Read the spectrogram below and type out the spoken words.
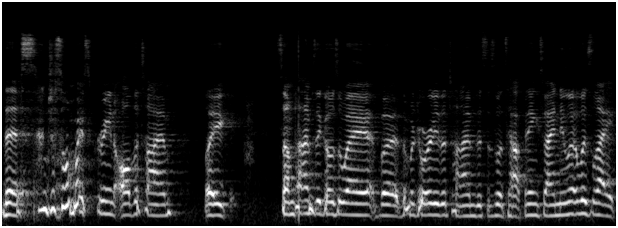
This just on my screen all the time. Like Sometimes it goes away, but the majority of the time, this is what's happening. So I knew it was like,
